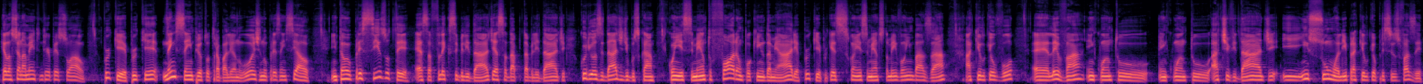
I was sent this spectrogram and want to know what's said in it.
Relacionamento interpessoal. Por quê? Porque nem sempre eu estou trabalhando hoje no presencial. Então eu preciso ter essa flexibilidade, essa adaptabilidade, curiosidade de buscar conhecimento fora um pouquinho da minha área. Por quê? Porque esses conhecimentos também vão embasar aquilo que eu vou é, levar enquanto enquanto atividade e insumo ali para aquilo que eu preciso fazer.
